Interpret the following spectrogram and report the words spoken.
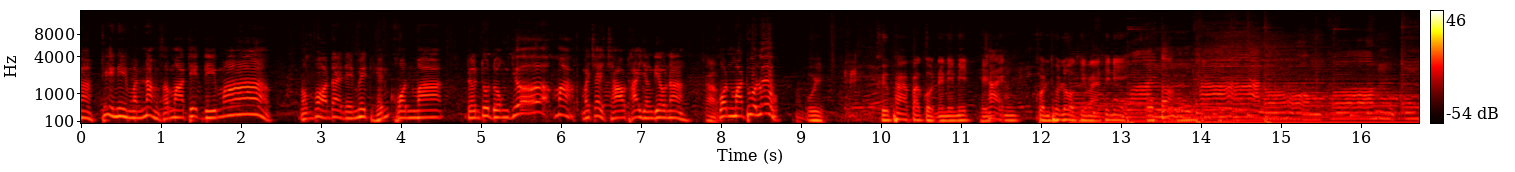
นะที่นี่มันนั่งสมาธิดีมากหลวงพ่อได้ในมิตเห็นคนมา เดินทุดงค์เยอะมาก ไม่ใช่ชาวไทยอย่างเดียวนะ ครับ คนมาทั่วโลก อุ้ย คือภาพปรากฏในนิมิตเห็นใช่ เป็นคนทั่วโลกที่มาที่นี่ถูกต้องทานมคมกีด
